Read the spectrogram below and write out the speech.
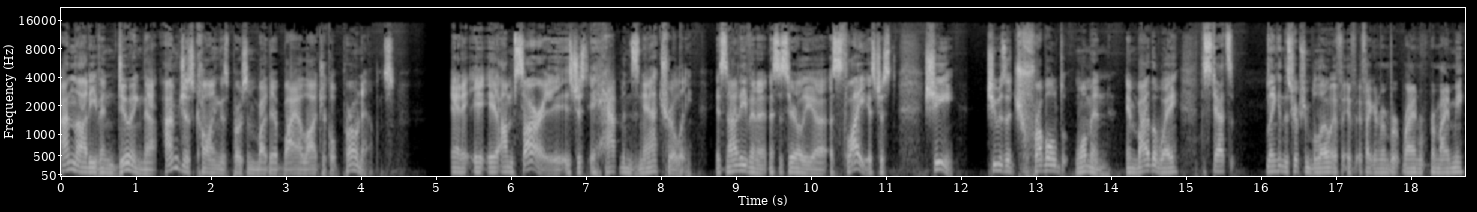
I'm not even doing that. I'm just calling this person by their biological pronouns. And it, it, it, I'm sorry, it's just it happens naturally. It's not even a, necessarily a, a slight. It's just she. She was a troubled woman. And by the way, the stats link in the description below. If if, if I can remember, Ryan, remind me.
